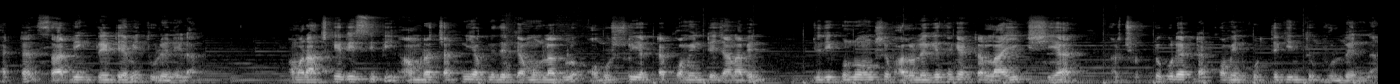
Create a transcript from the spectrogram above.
একটা সার্ভিং প্লেটে আমি তুলে নিলাম। আমার আজকের রেসিপি আমড়ার চাটনি আপনাদের কেমন লাগল অবশ্যই একটা কমেন্টে জানাবেন। যদি কোনো অংশে ভালো লেগে থাকে একটা লাইক শেয়ার আর ছোট্ট করে একটা কমেন্ট করতে কিন্তু ভুলবেন না।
